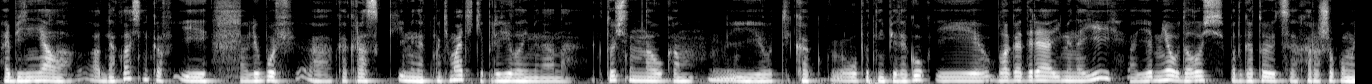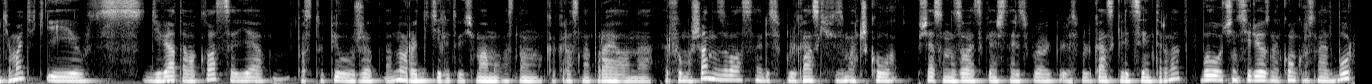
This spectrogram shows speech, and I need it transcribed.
объединяло одноклассников, и любовь а, как раз именно к математике привила именно она к точным наукам, и вот как опытный педагог. И благодаря именно ей я, мне удалось подготовиться хорошо по математике. И с девятого класса я поступил уже, ну, родители, то есть мама в основном как раз направила на РФМШ назывался, Республиканский физмат-школа. Сейчас он называется, конечно, Республиканский лицей-интернат. Был очень серьезный конкурсный отбор,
